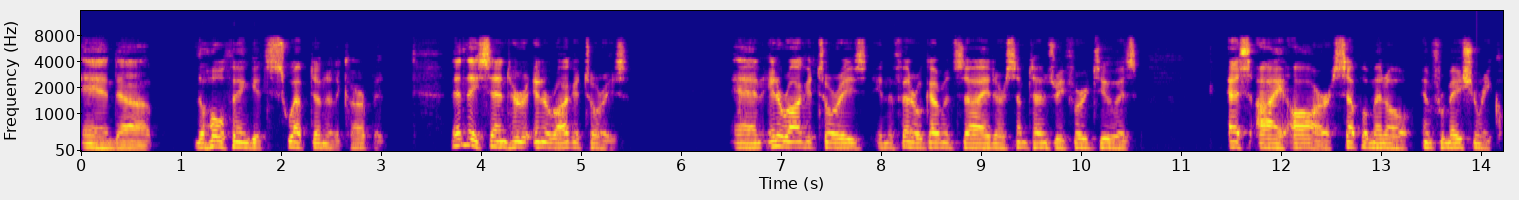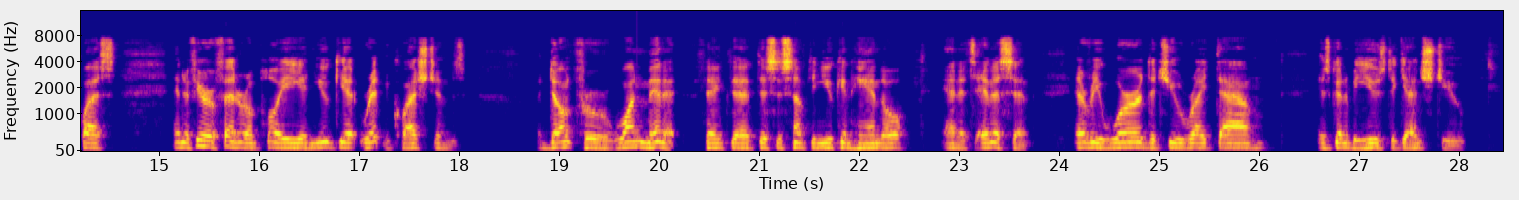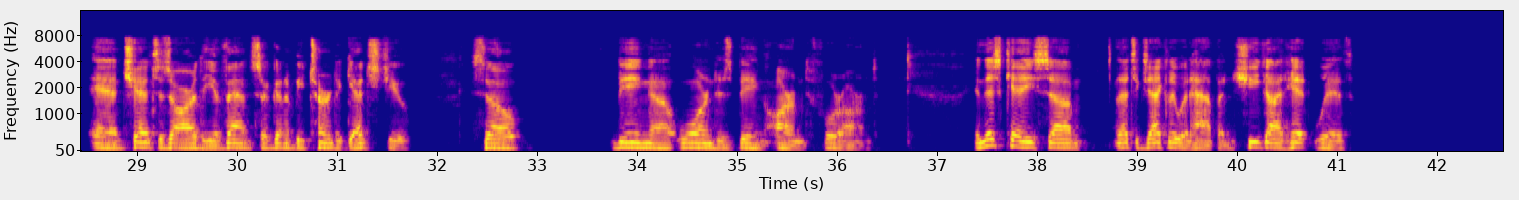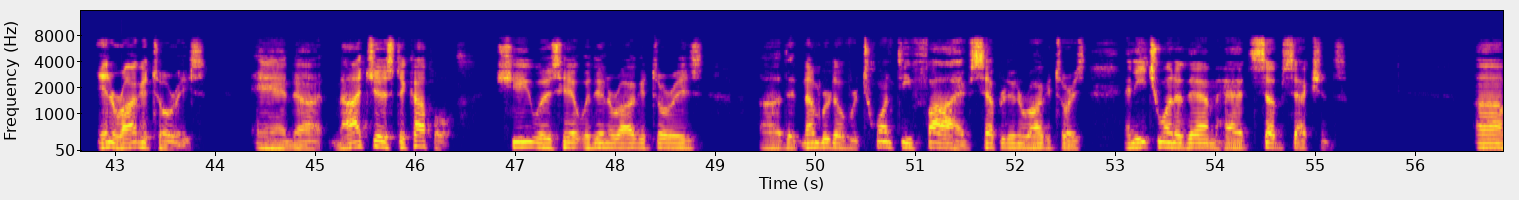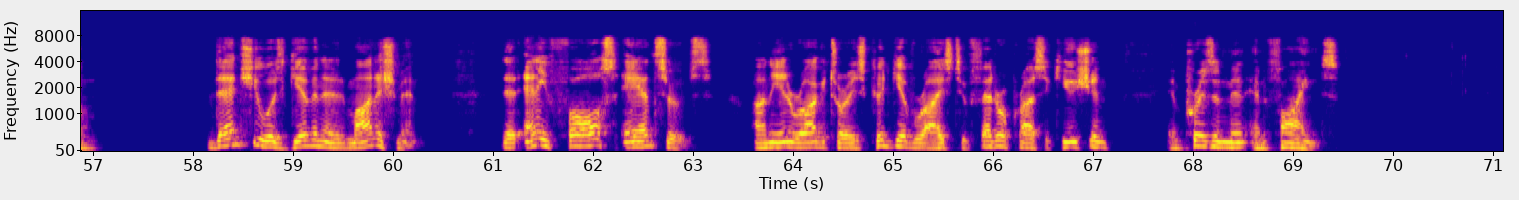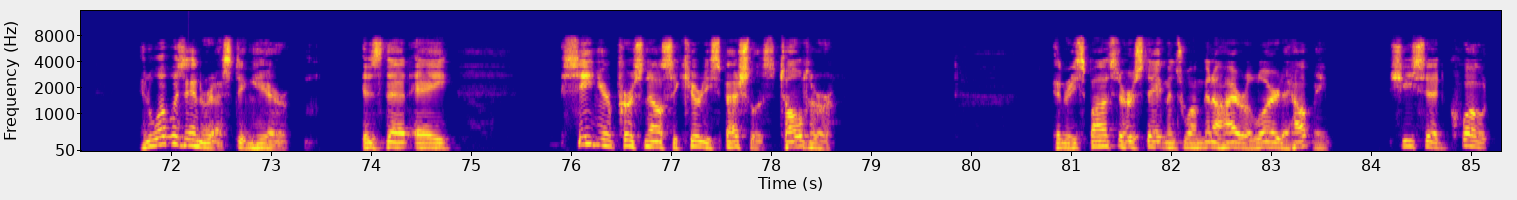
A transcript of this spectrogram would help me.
and uh, the whole thing gets swept under the carpet. Then they send her interrogatories. And interrogatories in the federal government side are sometimes referred to as SIR, Supplemental Information Requests. And if you're a federal employee and you get written questions, don't for one minute think that this is something you can handle and it's innocent. Every word that you write down is going to be used against you. And chances are the events are going to be turned against you. So being uh, warned is being armed, forearmed. In this case, um, that's exactly what happened. She got hit with interrogatories and uh, not just a couple. She was hit with interrogatories uh, that numbered over 25 separate interrogatories, and each one of them had subsections. Um, then she was given an admonishment that any false answers on the interrogatories could give rise to federal prosecution, imprisonment, and fines. And what was interesting here is that a senior personnel security specialist told her in response to her statements, well, I'm going to hire a lawyer to help me. She said, quote,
